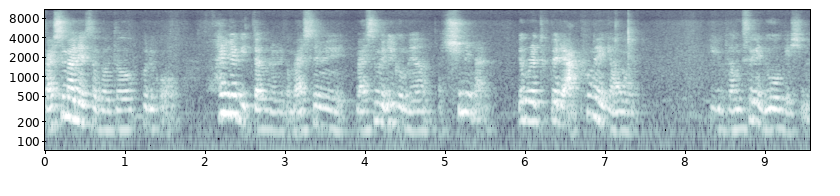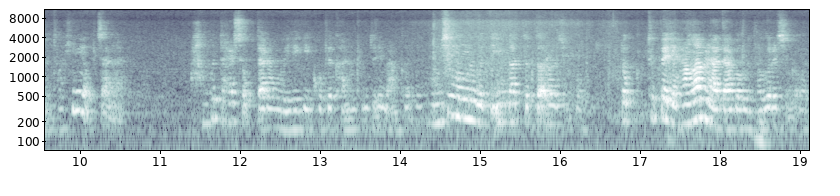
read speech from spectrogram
말씀 안에서도 그리고 활력이 있다 그러니까 말씀이 말씀을 읽으면 힘이 나요. 이번에 특별히 아픔의 경우 이 병성에 누워 계시면 더 힘이 없잖아요. 아무것도 할 수 없다라고 얘기 고백하는 분들이 많거든요. 음식 먹는 것도 입맛도 떨어지고 또 특별히 항암을 하다 보면 더 그러신 것 같아요.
